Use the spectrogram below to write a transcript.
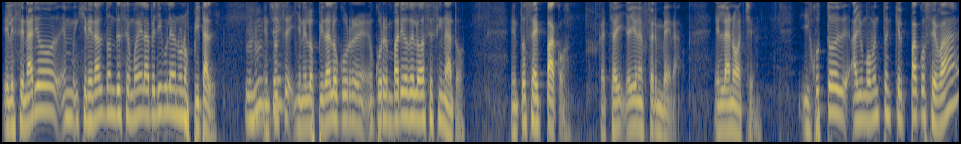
el escenario en general donde se mueve la película es en un hospital. Entonces, y en el hospital ocurre, ocurren varios de los asesinatos. Entonces hay Paco, ¿cachai? Y hay una enfermera en la noche. Y justo hay un momento en que el Paco se va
